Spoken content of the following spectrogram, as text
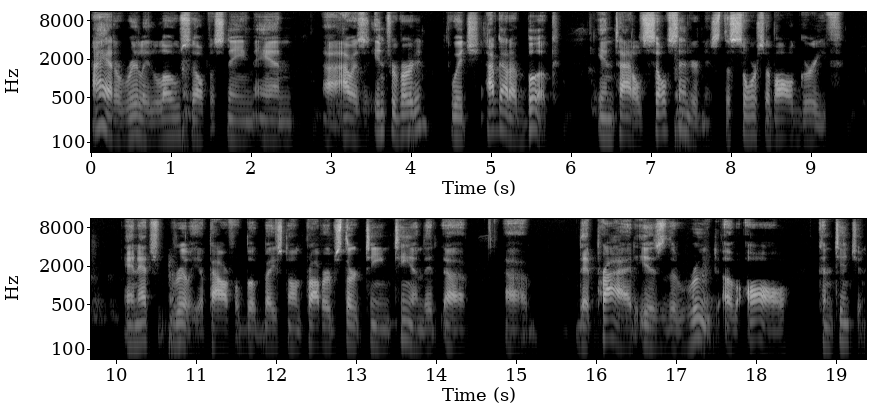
I had a really low self-esteem, and uh, I was introverted. Which I've got a book entitled "Self-Centeredness: The Source of All Grief." And that's really a powerful book based on Proverbs thirteen ten that uh, uh, that pride is the root of all contention.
